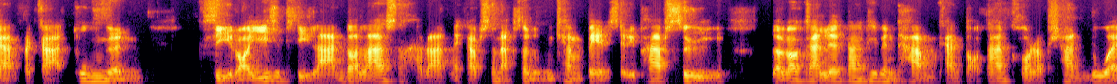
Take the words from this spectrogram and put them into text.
การประกาศทุ่มเงิน 424 ล้านดอลลาร์สหรัฐนะครับ สนับสนุนแคมเปญเสรีภาพสื่อ แล้วก็การเลือกตั้งที่เป็นธรรมการต่อต้านคอร์รัปชันด้วย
